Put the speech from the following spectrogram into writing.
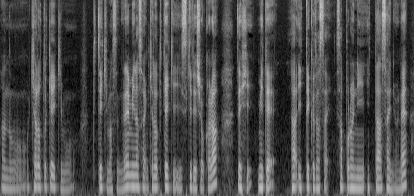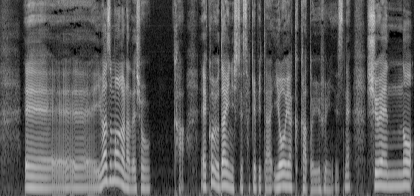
あの、キャロットケーキも出てきますんでね、皆さんキャロットケーキ好きでしょうから、ぜひ見て、あ、行ってください。札幌に行った際にはね。えー、言わずもがなでしょうか、えー、声を大にして叫びたい、ようやくかというふうにですね、主演の、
